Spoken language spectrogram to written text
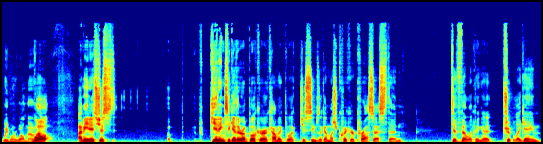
way more well known. Well, I mean, it's just getting together a book or a comic book just seems like a much quicker process than developing a AAA game.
